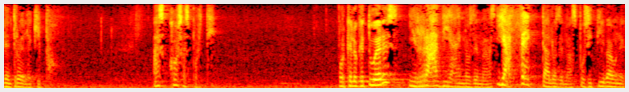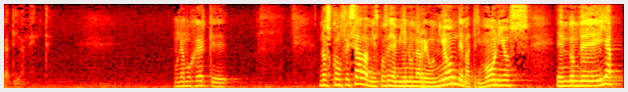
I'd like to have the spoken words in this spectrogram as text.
dentro del equipo. Haz cosas por ti. Porque lo que tú eres irradia en los demás y afecta a los demás, positiva o negativamente. Una mujer que nos confesaba mi esposa y a mí en una reunión de matrimonios, en donde ella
